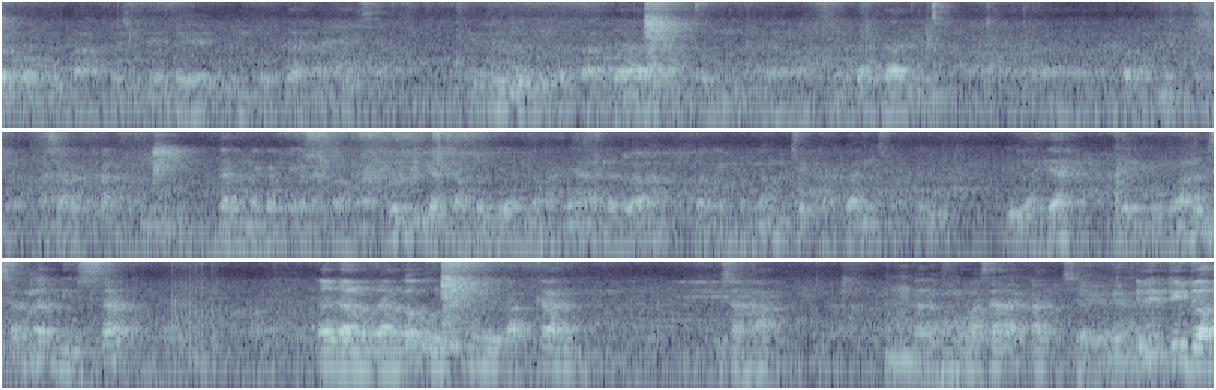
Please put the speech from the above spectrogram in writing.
Jokowi Pak Presiden untuk dana desa. Itu lebih kepada meningkatkan ekonomi masyarakat. Dan mereka reklamasi itu tiga satu di antaranya adalah bagaimana menciptakan suatu wilayah lingkungan di sana bisa uh, dalam rangka untuk meningkatkan usaha hmm. masyarakat. Yeah. Jadi tidak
